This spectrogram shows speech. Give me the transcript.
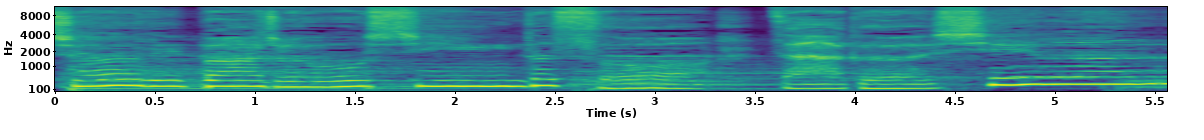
彻底把这无形的锁砸个稀烂。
